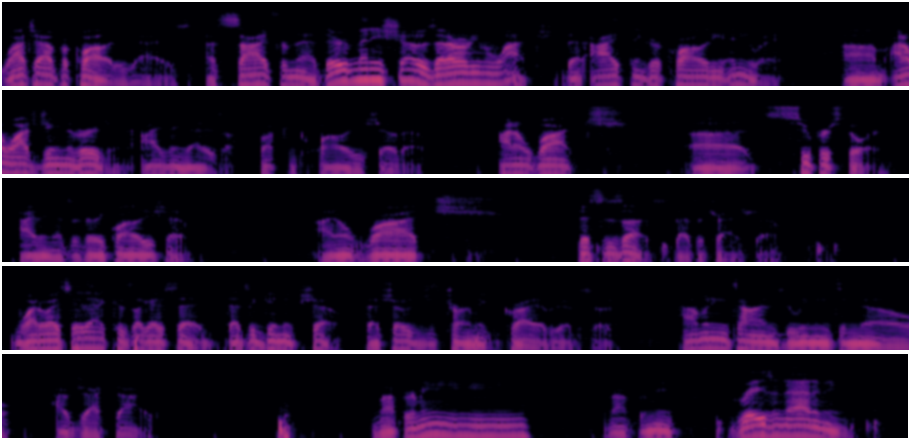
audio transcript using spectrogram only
watch out for quality, guys. Aside from that, there are many shows that I don't even watch that I think are quality anyway. Um, I don't watch Jane the Virgin. I think that is a fucking quality show, though. I don't watch uh, Superstore. I think that's a very quality show. I don't watch This Is Us. That's a trash show. Why do I say that? Because, like I said, that's a gimmick show. That show is just trying to make you cry every episode. How many times do we need to know how Jack died? Not for me. Not for me. Grey's Anatomy.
